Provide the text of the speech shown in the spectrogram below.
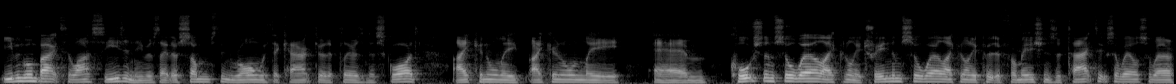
even going back to last season, he was like, "There's something wrong with the character of the players in the squad. I can only, I can only um, coach them so well, I can only train them so well, I can only put the formations, the tactics so well, so where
